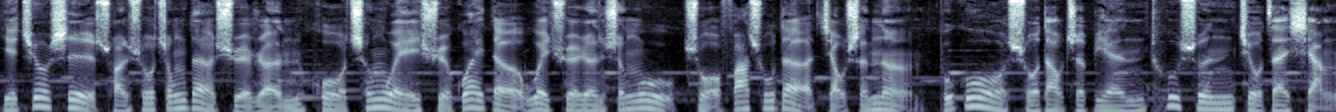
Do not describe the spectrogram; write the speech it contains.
也就是传说中的雪人，或称为雪怪的未确认生物所发出的叫声呢。不过说到这边，兔猻就在想。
